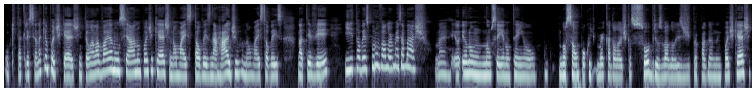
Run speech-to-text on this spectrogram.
o que está crescendo aqui é podcast, então ela vai anunciar no podcast, não mais talvez na rádio, não mais talvez na TV, e talvez por um valor mais abaixo, né? Eu, eu não, não sei, eu não tenho noção um pouco de mercadológica sobre os valores de propaganda em podcast,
